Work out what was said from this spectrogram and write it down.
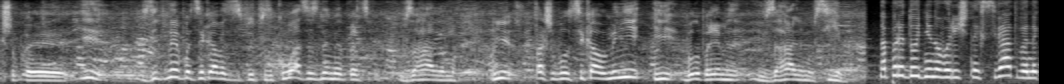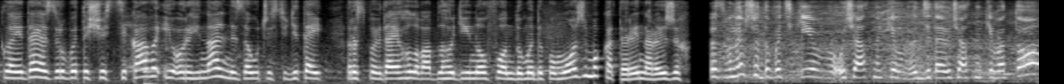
щоб е, і з дітьми поцікавитися, спілкуватися з ними в загальному. І так, щоб було цікаво мені і було приємно і в загальному всім. Напередодні новорічних свят виникла ідея зробити щось цікаве і оригінальне за участю дітей, розповідає голова благодійного фонду Ми допоможемо Катерина Рижих. Розвонивши до батьків учасників дітей-учасників АТО,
